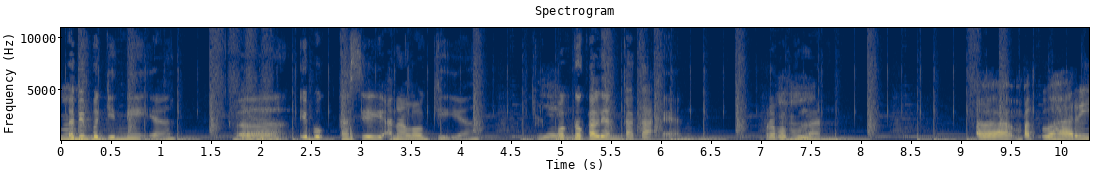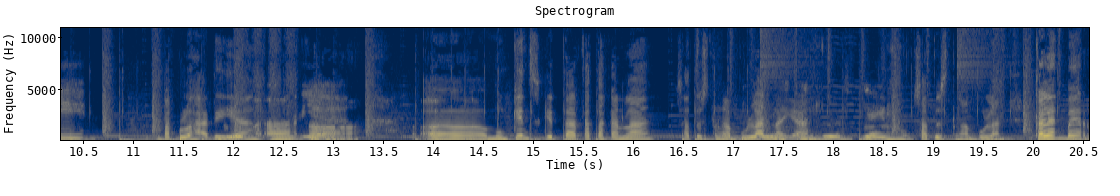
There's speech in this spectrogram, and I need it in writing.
Tapi Hmm, begini ya, ya, eh, ibu kasih analogi ya. ya, Waktu kalian KKN berapa Mm-mm. bulan? Eh, 40 hari 40 hari belum, ya. eh, iya. Heeh. Eh, mungkin sekitar katakanlah satu setengah bulan lah ya Iya ibu. Hmm, satu setengah bulan kalian bayar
